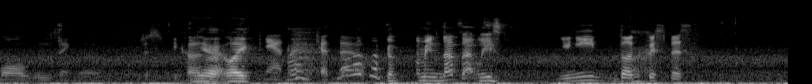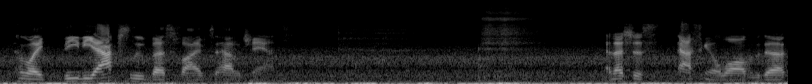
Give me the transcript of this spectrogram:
more losing though. Just because Yeah, you like can't get that. That's not good. I mean, that's at least. You need the uh. Christmas like the the absolute best five to have a chance. And that's just asking a lot of the deck.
